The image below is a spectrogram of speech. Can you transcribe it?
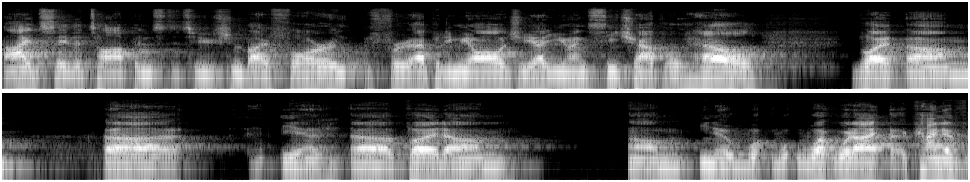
I'd say the top institution by far for epidemiology at UNC Chapel Hill, but um, uh, yeah, uh, but um, um, you know what, what what I kind of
